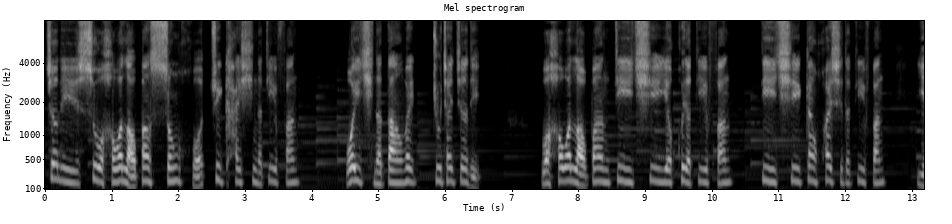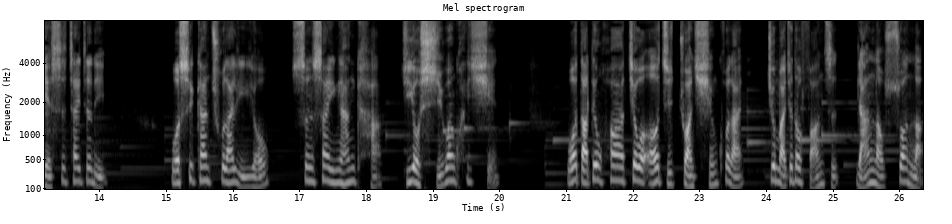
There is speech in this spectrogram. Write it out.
这里是我和我老伴生活最开心的地方。”我以前的单位就在这里，我和我老伴第一次约会的地方，第一次干坏事的地方，也是在这里。我是刚出来旅游，身上银行卡只有十万块钱，我打电话叫我儿子转钱过来，就买这套房子养老算了。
